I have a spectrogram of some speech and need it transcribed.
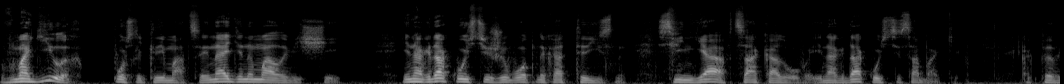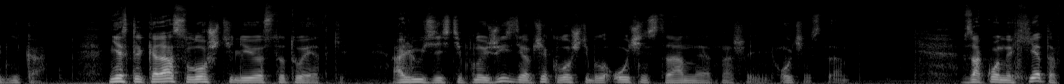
В могилах после кремации найдено мало вещей. Иногда кости животных отризны – свинья, овца, корова, иногда кости собаки, как проводника. Несколько раз лошадь или ее статуэтки. Аллюзия степной жизни вообще к лошади было очень странное отношение, очень странное. В законах хетов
